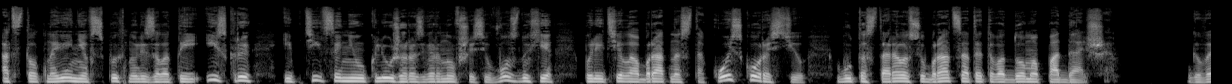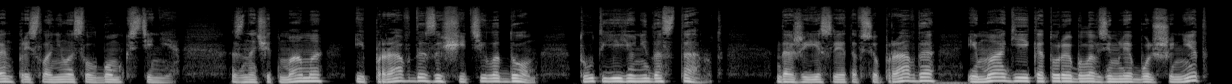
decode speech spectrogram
от столкновения вспыхнули золотые искры, и птица, неуклюже развернувшись в воздухе, полетела обратно с такой скоростью, будто старалась убраться от этого дома подальше. Гвен прислонилась лбом к стене. Значит, мама и правда защитила дом, тут ее не достанут. Даже если это все правда, и магии, которая была в земле, больше нет,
